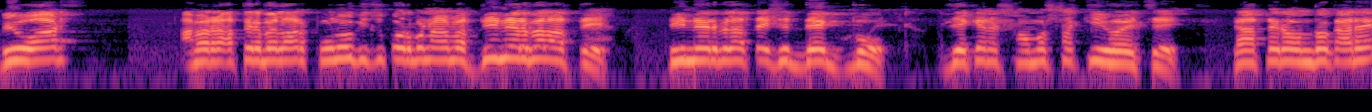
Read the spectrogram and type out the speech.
ভিউয়ার্স আমরা রাতের বেলা আর কোনো কিছু করব না আমরা দিনের বেলাতে দিনের বেলাতে এসে দেখব যে এখানে সমস্যা কি হয়েছে। রাতের অন্ধকারে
